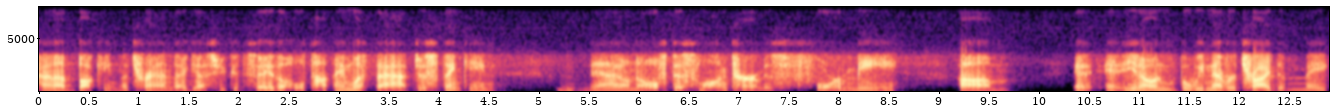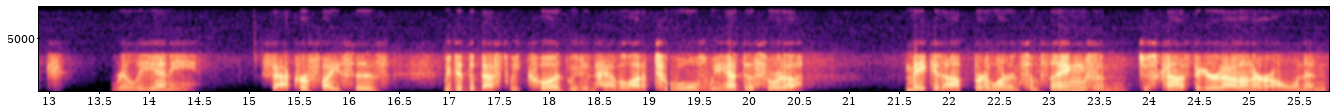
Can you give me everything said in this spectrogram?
kind of bucking the trend, I guess you could say, the whole time with that, just thinking, yeah, I don't know if this long term is for me. Um, it, it, you know, and, but we never tried to make really any sacrifices. We did the best we could. We didn't have a lot of tools. We had to sort of make it up or learn some things and just kind of figure it out on our own. And,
